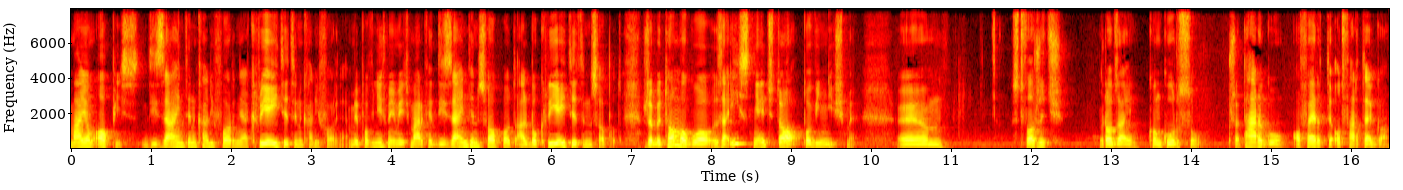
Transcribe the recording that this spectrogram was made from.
mają opis Designed in California, Created in California. My powinniśmy mieć markę Designed in Sopot albo Created in Sopot. Żeby to mogło zaistnieć, to powinniśmy um, stworzyć rodzaj konkursu, przetargu, oferty otwartego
